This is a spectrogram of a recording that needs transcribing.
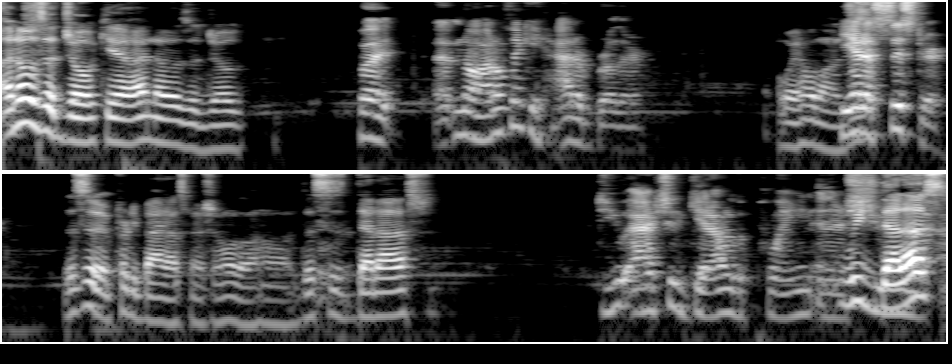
I know it was a joke. Yeah, I know it was a joke. But uh, no, I don't think he had a brother. Wait, hold on. He had a sister. This is a pretty badass mission. Hold on, hold on. This is dead ass. Do you actually get out of the plane and then We shoot dead him ass.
